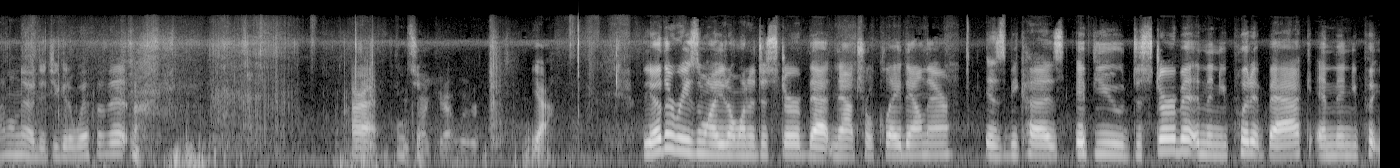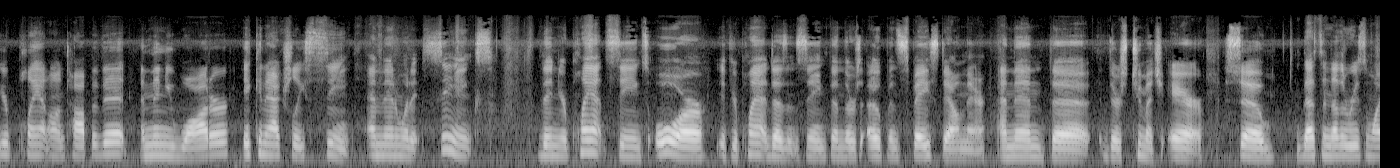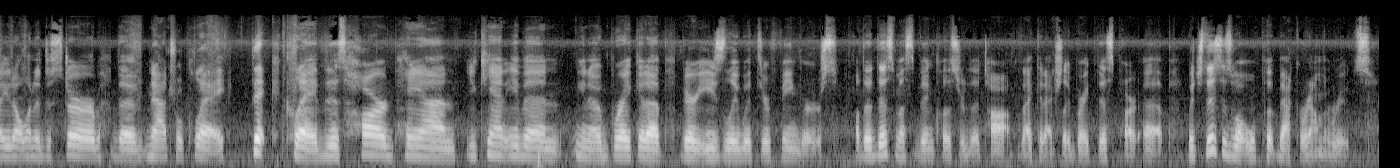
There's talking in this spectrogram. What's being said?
I don't know. Did you get a whiff of it? All right. Looks like cat litter. Yeah. The other reason why you don't want to disturb that natural clay down there is because if you disturb it and then you put it back and then you put your plant on top of it and then you water, it can actually sink. And then when it sinks, then your plant sinks or if your plant doesn't sink then there's open space down there and then the there's too much air. So that's another reason why you don't want to disturb the natural clay thick clay, this hard pan, you can't even, you know, break it up very easily with your fingers. Although this must have been closer to the top. I could actually break this part up, which this is what we'll put back around the roots.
